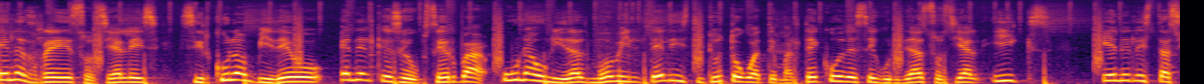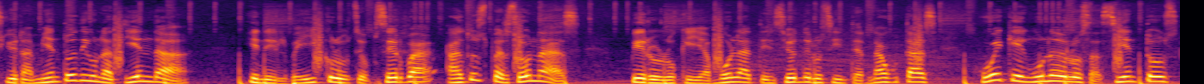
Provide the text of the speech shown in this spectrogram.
En las redes sociales circula un video en el que se observa una unidad móvil del Instituto Guatemalteco de Seguridad Social X en el estacionamiento de una tienda. En el vehículo se observa a dos personas, pero lo que llamó la atención de los internautas fue que en uno de los asientos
